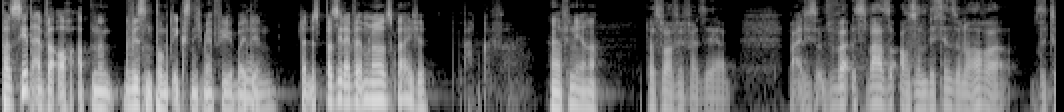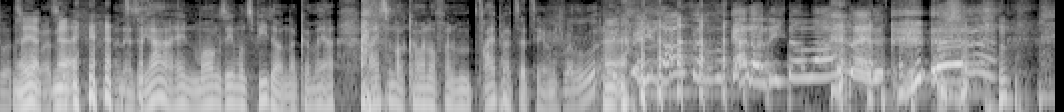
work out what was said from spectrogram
passiert einfach auch ab einem gewissen Punkt X nicht mehr viel bei denen. Dann ist passiert einfach immer nur das Gleiche. Abgefahren. Ja, finde ich auch. Das war auf jeden Fall sehr beeindruckend. Es war- so, auch so ein bisschen so eine Horrorsituation. Ja, ja, weißt ja. du? Und er so, ja, hey, morgen sehen wir uns wieder. Und dann können wir ja, weißt du noch, können wir noch von einem Freiplatz erzählen. Und ich war so, ich will hier raus, das kann doch nicht normal sein.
